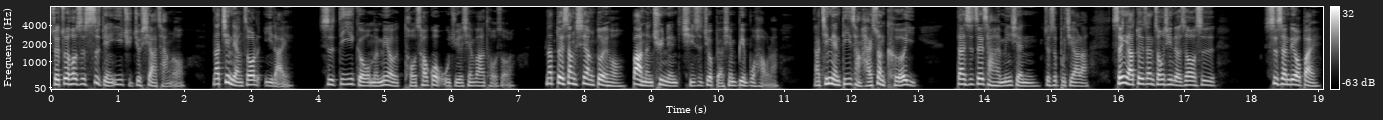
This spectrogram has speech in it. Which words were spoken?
所以最后是四点一局就下场了哦。那近两周以来是第一个我们没有投超过五局的先发投手了。那对上相对哦，霸能去年其实就表现并不好了，那今年第一场还算可以，但是这场很明显就是不佳了。生涯对战中心的时候是四胜六败，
